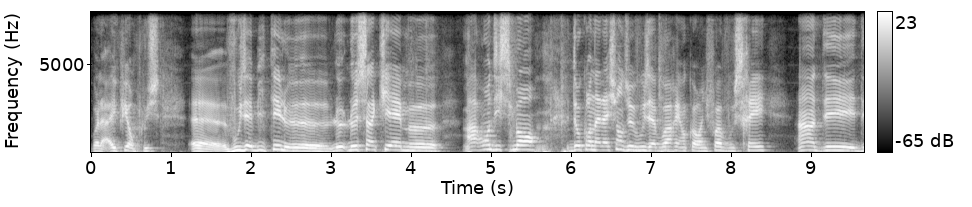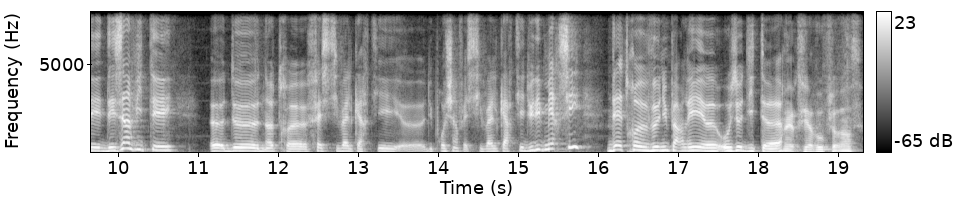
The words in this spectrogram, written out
Voilà. Et puis en plus, vous habitez le, le, le cinquième arrondissement. Donc on a la chance de vous avoir. Et encore une fois, vous serez un des, des, invités euh, de notre festival quartier, euh, du prochain festival quartier du livre. Merci d'être venu parler euh, aux auditeurs. Merci à vous, Florence.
